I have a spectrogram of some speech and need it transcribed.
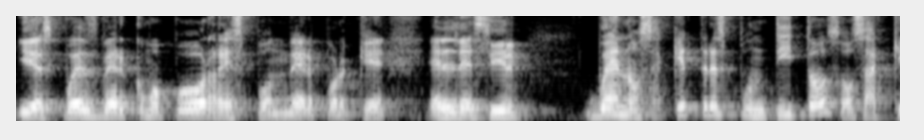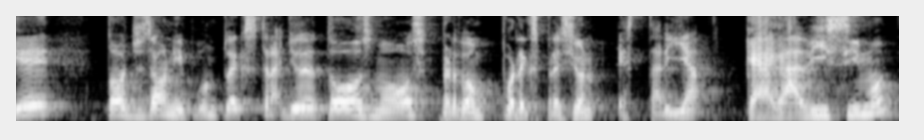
y después ver cómo puedo responder. Porque el decir, bueno, saqué tres puntitos o saqué touchdown y punto extra, yo de todos modos, perdón por expresión, estaría cagadísimo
